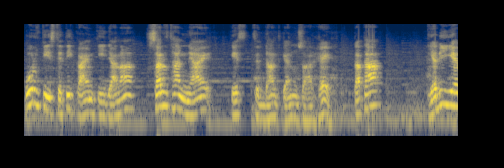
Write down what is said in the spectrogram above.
पूर्व की स्थिति कायम की जाना सर्वथा न्याय के सिद्धांत के अनुसार है। तथा यदि यह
